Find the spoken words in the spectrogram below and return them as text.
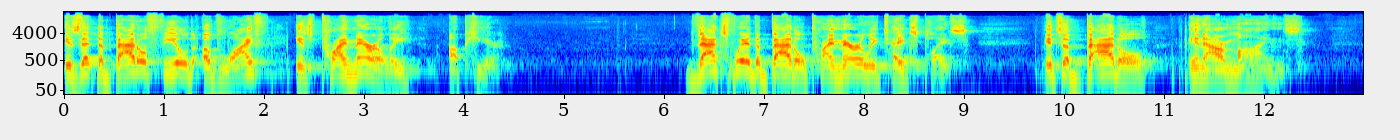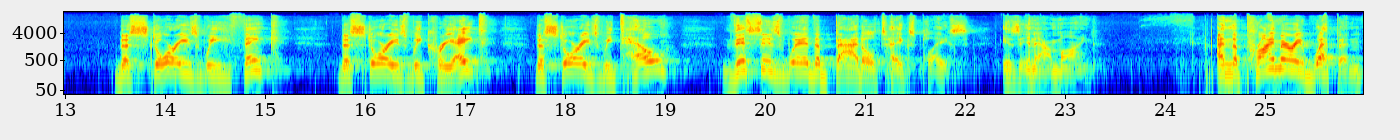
is that the battlefield of life is primarily up here. That's where the battle primarily takes place. It's a battle in our minds. The stories we think, the stories we create, the stories we tell, this is where the battle takes place, is in our mind. And the primary weapon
